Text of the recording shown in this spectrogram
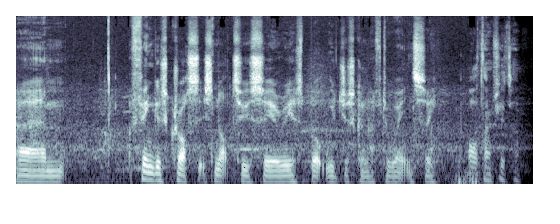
Um, fingers crossed it's not too serious, but we're just going to have to wait and see. Well, thanks for your time.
